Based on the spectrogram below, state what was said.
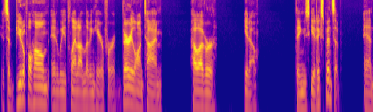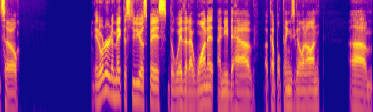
It's a beautiful home, and we plan on living here for a very long time. However, you know, things get expensive, and so in order to make the studio space the way that I want it, I need to have a couple things going on. Um,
